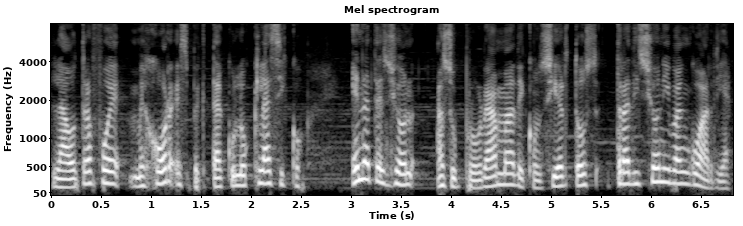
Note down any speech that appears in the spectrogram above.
La otra fue Mejor Espectáculo Clásico, en atención a su programa de conciertos Tradición y Vanguardia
